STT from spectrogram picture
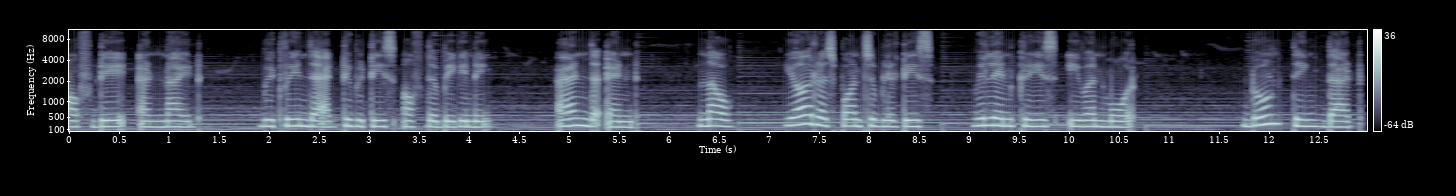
of day and night between the activities of the beginning and the end. Now, your responsibilities will increase even more. Don't think that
